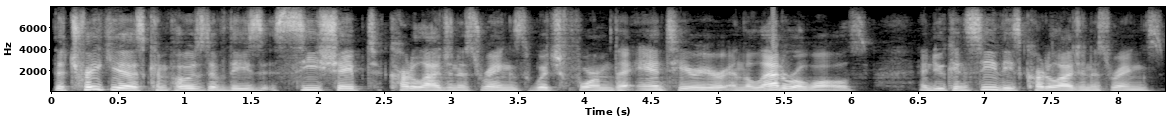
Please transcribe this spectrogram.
The trachea is composed of these C-shaped cartilaginous rings which form the anterior and the lateral walls, and you can see these cartilaginous rings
